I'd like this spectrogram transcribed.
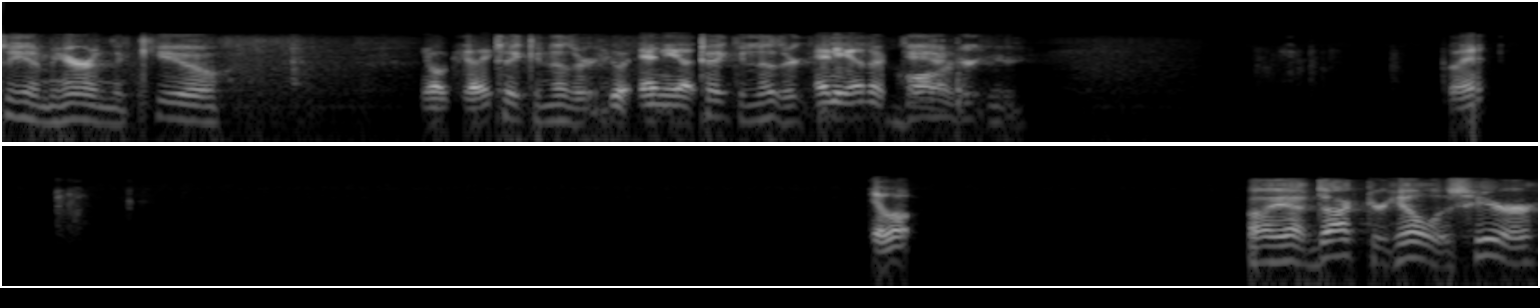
see him here in the queue. Okay. Take another. Any, take another. Any other caller? Go ahead. Hello. Oh yeah, Dr. Hill is here.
